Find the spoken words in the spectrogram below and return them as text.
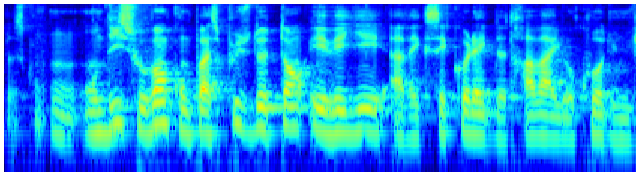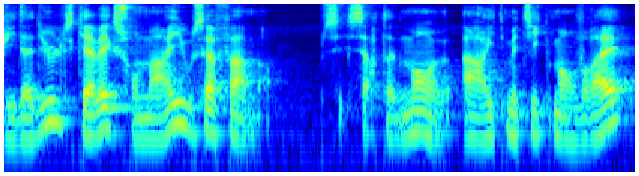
Parce qu'on dit souvent qu'on passe plus de temps éveillé avec ses collègues de travail au cours d'une vie d'adulte qu'avec son mari ou sa femme. C'est certainement euh, arithmétiquement vrai.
